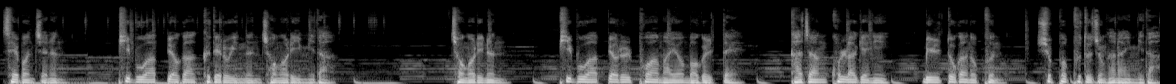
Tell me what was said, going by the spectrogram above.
세 번째는 피부와 뼈가 그대로 있는 정어리입니다. 정어리는 피부와 뼈를 포함하여 먹을 때 가장 콜라겐이 밀도가 높은 슈퍼푸드 중 하나입니다.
